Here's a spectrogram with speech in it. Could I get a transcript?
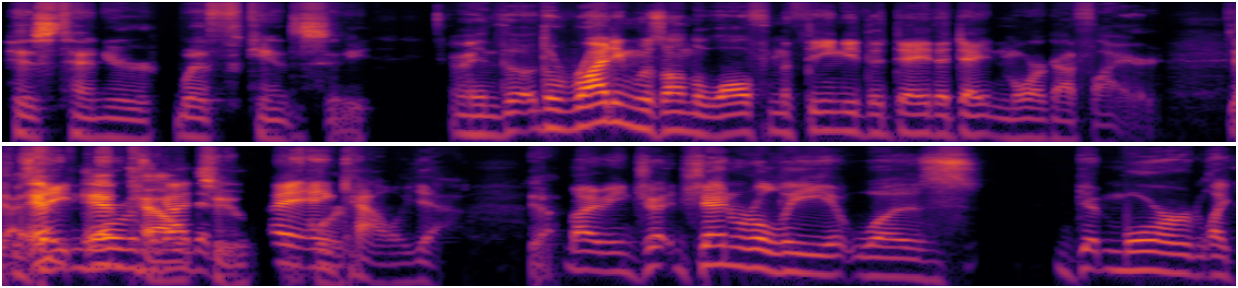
his tenure with Kansas City. I mean, the, the writing was on the wall for Matheny the day that Dayton Moore got fired. Yeah, and, Dayton Moore was Cal guy that, too. And, and Cal, yeah. Yeah. But I mean, g- generally it was more like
